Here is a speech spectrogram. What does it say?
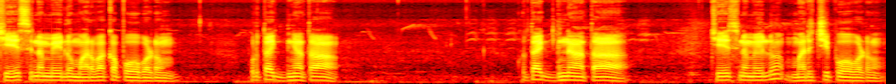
చేసిన మేలు మరవకపోవడం కృతజ్ఞత కృతజ్ఞత చేసిన మేలు మరిచిపోవడం.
